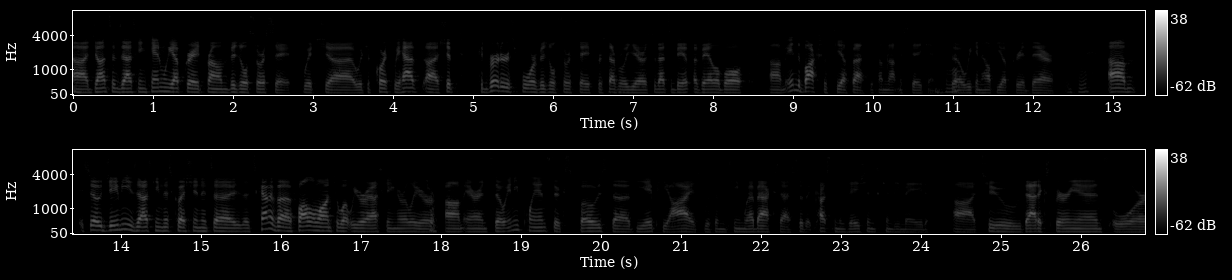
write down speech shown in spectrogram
Uh, Johnson's asking, can we upgrade from Visual SourceSafe, which, uh, which of course we have uh, shipped converters for Visual SourceSafe for several years, so that's available um, in the box with TFS, if I'm not mistaken. So we can help you upgrade there. Um, so Jamie is asking this question. It's a it's kind of a follow on to what we were asking earlier, um, Aaron. So any plans to expose the the APIs Web Access so that customizations can be made uh, to that experience or to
